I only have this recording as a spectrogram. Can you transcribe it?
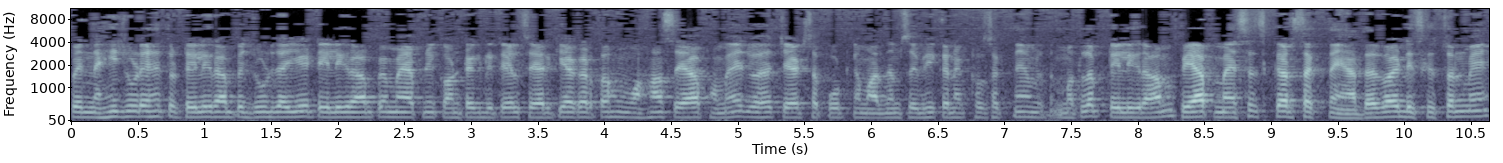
पे नहीं जुड़े हैं तो टेलीग्राम पे जुड़ जाइए। टेलीग्राम पे मैं अपनी कॉन्टैक्ट डिटेल शेयर किया करता हूँ। वहाँ से आप हमें जो है चैट सपोर्ट के माध्यम से भी कनेक्ट हो सकते हैं। मतलब टेलीग्राम पे आप मैसेज कर सकते हैं। अदरवाइज़ डिस्क्रिप्शन में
